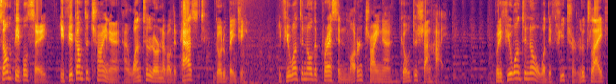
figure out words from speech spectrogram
Some people say, if you come to China and want to learn about the past, go to Beijing. If you want to know the present modern China, go to Shanghai. But if you want to know what the future looks like,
